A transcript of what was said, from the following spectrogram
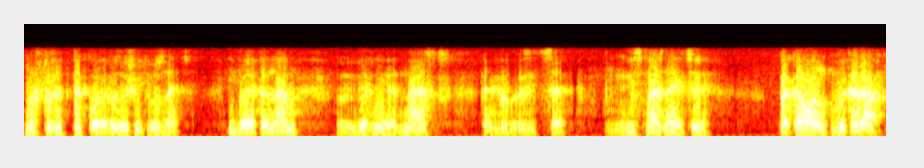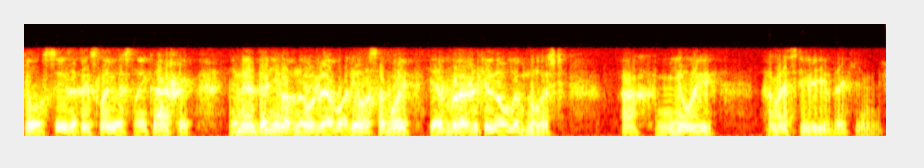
Но что же это такое, разрешите узнать? Ибо это нам, вернее, нас, как бы выразиться, весьма, знаете, Пока он выкарабкивался из этой словесной каши, Нинель Даниловна уже овладела собой и обворожительно улыбнулась. Ах, милый Василий Евдокимович.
